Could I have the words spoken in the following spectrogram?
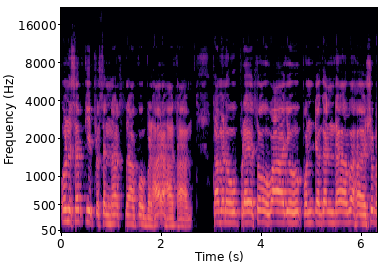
उन सब की प्रसन्नता को बढ़ा रहा था। तमनो प्रयतो वायु पुण्यगंध वह शुभ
